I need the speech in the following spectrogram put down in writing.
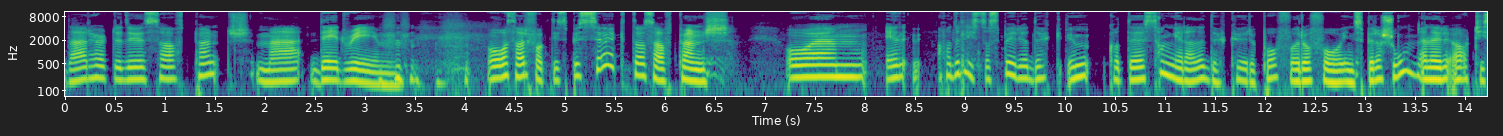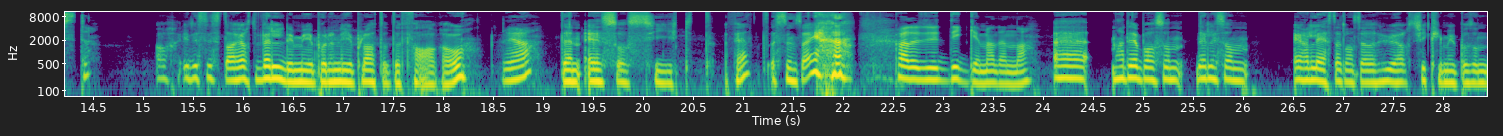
Der hørte du Soft Punch med Daydream. og oss har faktisk besøk av Soft Punch. Og um, jeg hadde lyst til å spørre dere om hvilke sanger er det dere hører på for å få inspirasjon, eller artister? Oh, I det siste har jeg hørt veldig mye på den nye plata til Farao. Ja. Den er så sykt fet, syns jeg. Hva er det du digger med den, da? Eh, nei, det er bare sånn Det er litt sånn Jeg har lest et eller annet sted at hun har hørt skikkelig mye på sånn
